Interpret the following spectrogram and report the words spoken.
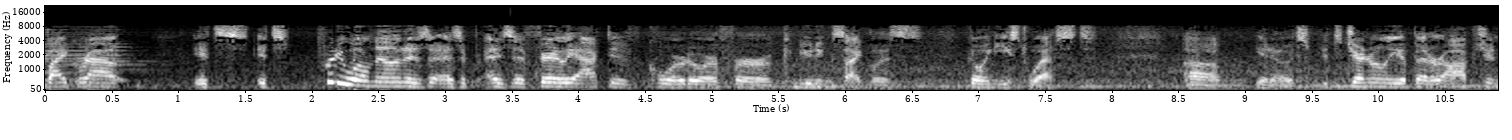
bike route. It's it's pretty well known as a, as a, as a fairly active corridor for commuting cyclists going east-west. Um, you know, it's it's generally a better option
